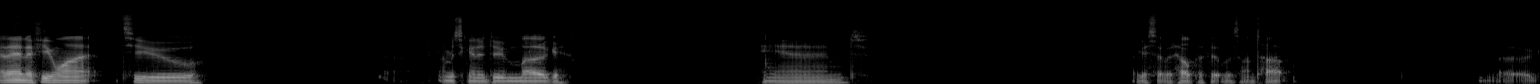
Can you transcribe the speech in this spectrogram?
and then if you want to, I'm just gonna do mug and I guess that would help if it was on top. Mug.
